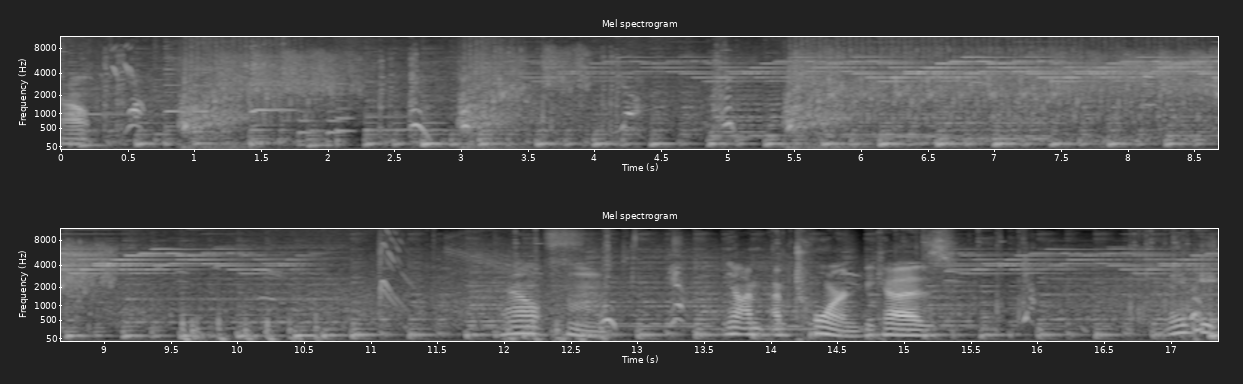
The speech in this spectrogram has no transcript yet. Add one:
Out. Now, hmm. Know, I'm, I'm torn because maybe...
